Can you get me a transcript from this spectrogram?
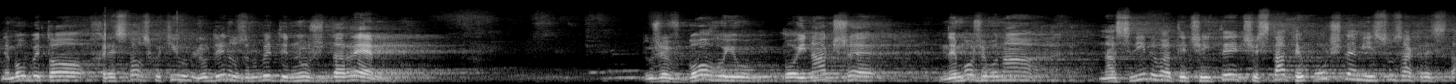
Не мов би то Христос хотів людину зробити нуждарем, дуже вбогою, бо інакше не може вона наслідувати чи йти, чи стати учнем Ісуса Христа.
